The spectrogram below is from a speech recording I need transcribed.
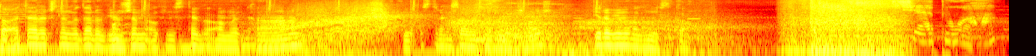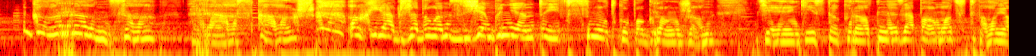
Do eterycznego daru wiążemy ognistego omyka. Stresowy zawiążność. I robimy ognisko. Ciepło, gorąco, rozkosz. Och, jakże byłem zziębnięty i w smutku pogrążon. Dzięki stokrotne za pomoc twoją.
